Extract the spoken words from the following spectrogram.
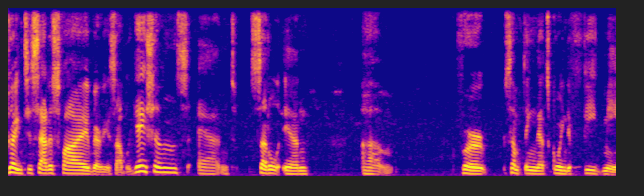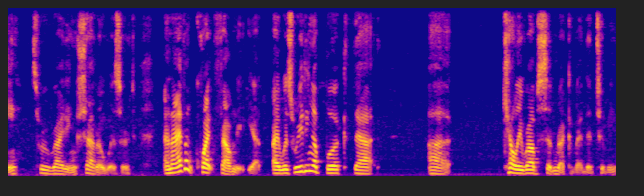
trying to satisfy various obligations and settle in um, for something that's going to feed me through writing Shadow Wizard. And I haven't quite found it yet. I was reading a book that uh, Kelly Robson recommended to me,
